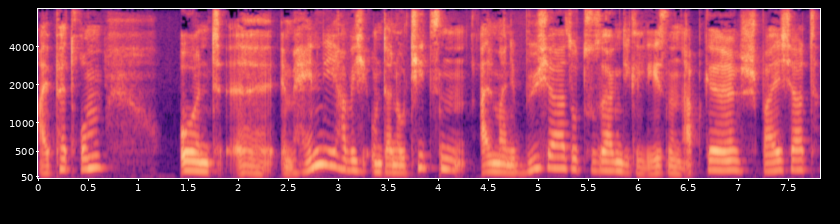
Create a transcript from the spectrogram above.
iPad rum. Und äh, im Handy habe ich unter Notizen all meine Bücher sozusagen, die gelesenen, abgespeichert.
